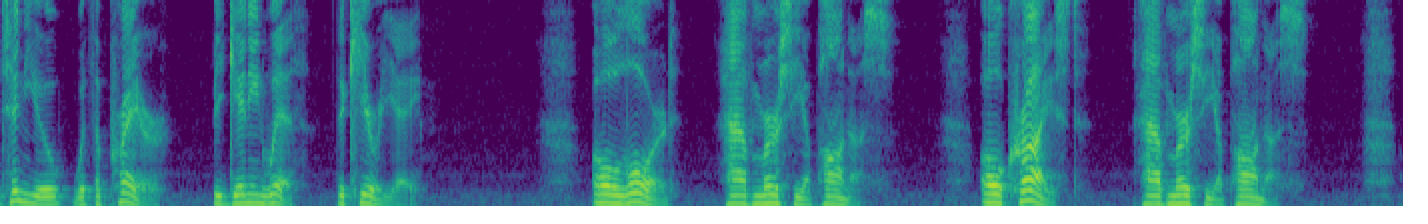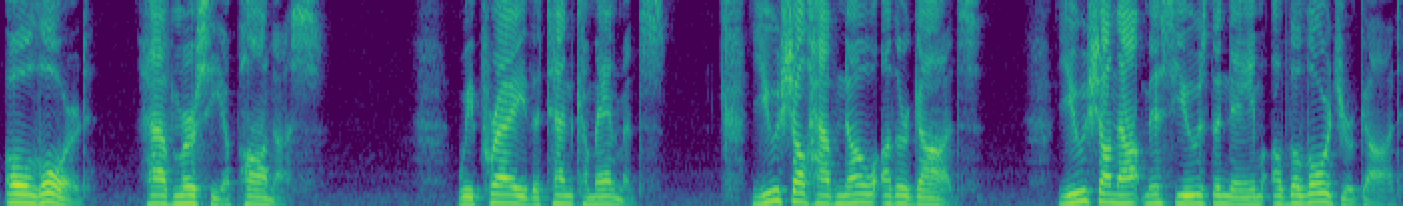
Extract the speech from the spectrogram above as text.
Continue with the prayer, beginning with the Kyrie. O Lord, have mercy upon us. O Christ, have mercy upon us. O Lord, have mercy upon us. We pray the Ten Commandments. You shall have no other gods. You shall not misuse the name of the Lord your God.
